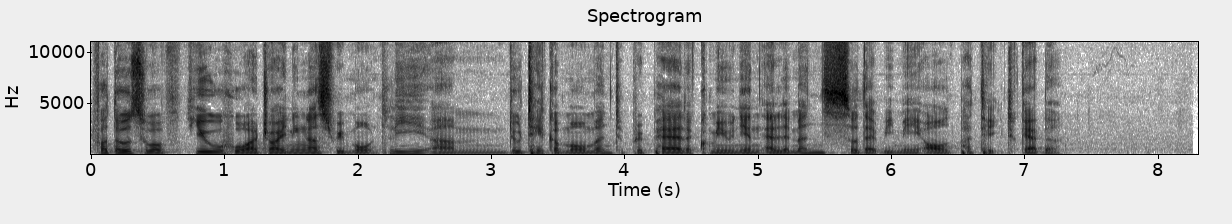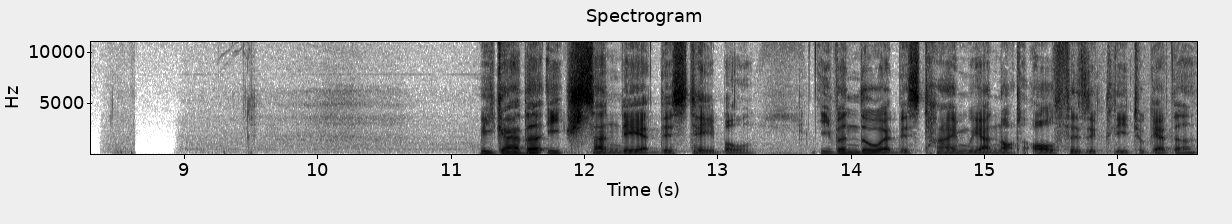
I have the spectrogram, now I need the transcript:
For those of you who are joining us remotely, um, do take a moment to prepare the communion elements so that we may all partake together. We gather each Sunday at this table. Even though at this time we are not all physically together,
